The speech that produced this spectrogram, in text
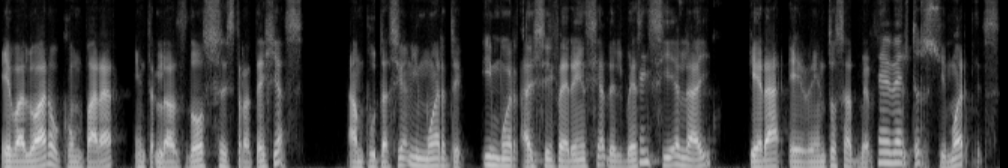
evaluar o comparar entre las dos estrategias, amputación y muerte, Y a muerte, sí. diferencia del best CLI, que era eventos adversos Eventos. y muertes.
